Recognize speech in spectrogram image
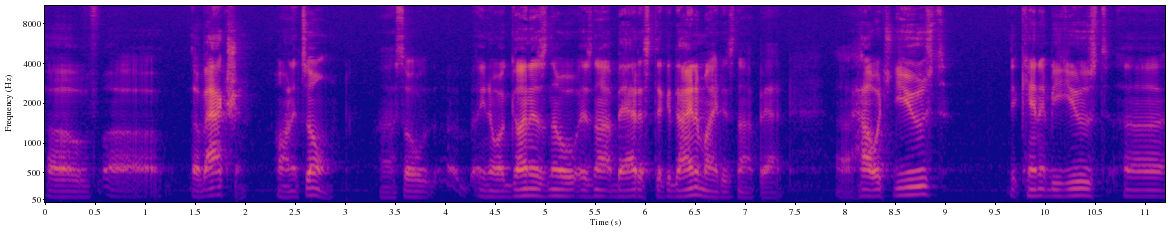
of uh, of action on its own. Uh, so, you know, a gun is no is not bad. A stick of dynamite is not bad. Uh, how it's used, it can it be used uh,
